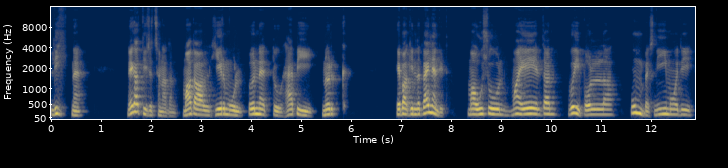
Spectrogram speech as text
lihtne. negatiivsed sõnad on madal, hirmul, õnnetu, häbi, nõrk. ebakindlad väljendid, ma usun, ma eeldan, võib-olla, umbes niimoodi,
